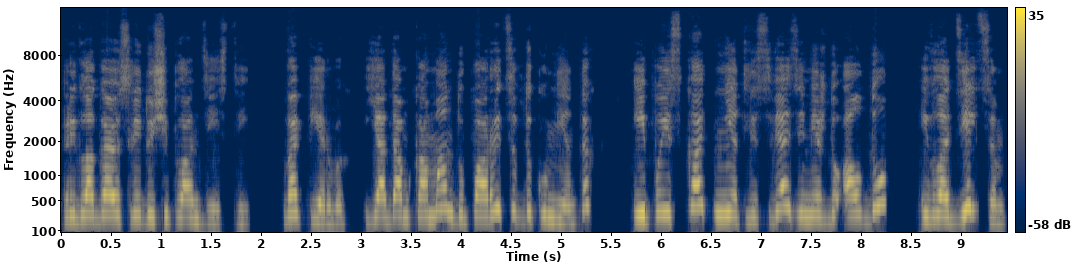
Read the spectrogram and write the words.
Предлагаю следующий план действий. Во-первых, я дам команду порыться в документах и поискать, нет ли связи между Алдо и владельцем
